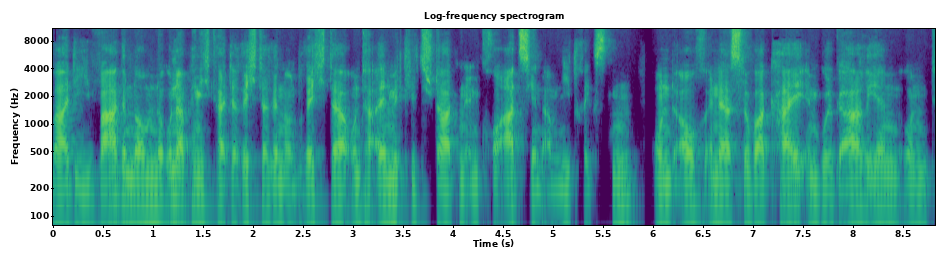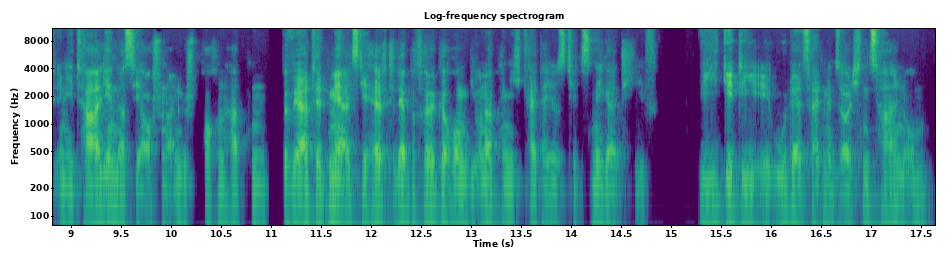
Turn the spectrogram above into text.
war die wahrgenommene Unabhängigkeit der Richterinnen und Richter unter allen Mitgliedstaaten in Kroatien am niedrigsten und auch in der Slowakei, in Bulgarien und in Italien, das Sie ja auch schon angesprochen hatten, bewertet mehr als die Hälfte der Bevölkerung die Unabhängigkeit der Justiz negativ. Wie geht die EU derzeit mit solchen Zahlen um?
